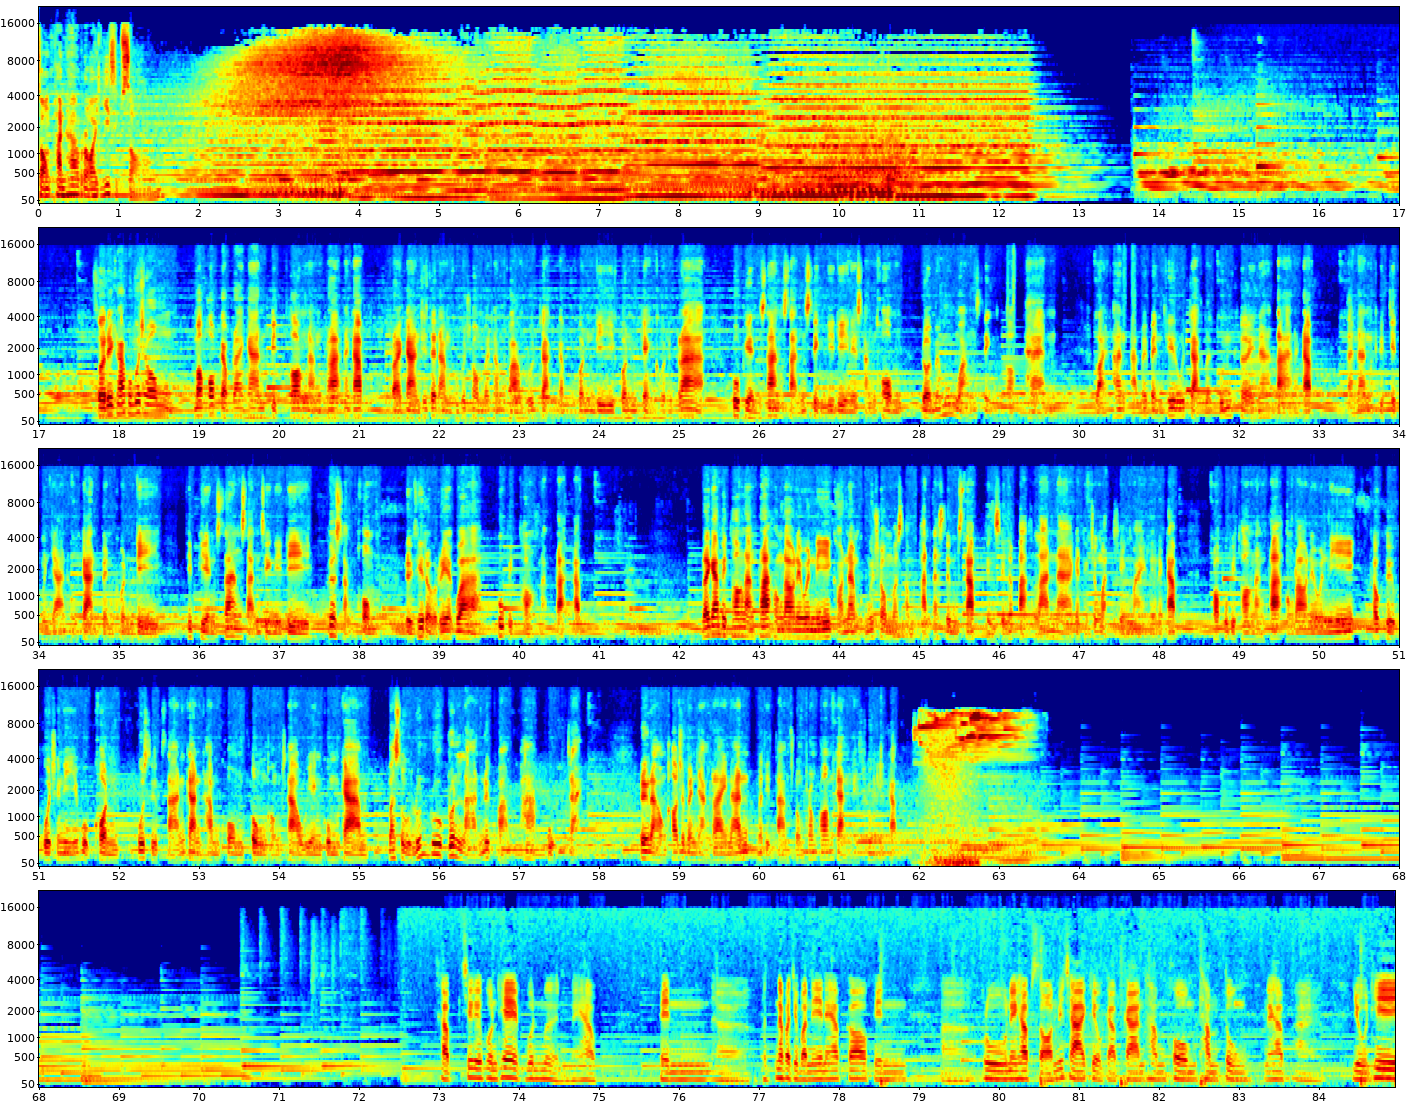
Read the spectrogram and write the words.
สวัสดีครับคุณผู้ชมมาพบกับรายการปิดทองหนังพระนะครับ รายการที่จะนำคุณผู้ชมไปทำความรู้จักกับคนดีคนเก่งคนกล้า ผู้เพียรสร้างสรรค์สิ่งดีๆ ในสังคม โดยไม่มุ่งหวังสิ่งตอบแทน หลายท่านอาจไม่เป็นที่รู้จักหรือคุ้นเคยหน้าตานะครับ แต่นั่นคือจิตวิญญาณของการเป็นคนดี ที่เพียรสร้างสรรค์สิ่งดีๆ เพื่อสังคม หรือที่เราเรียกว่าผู้ปิดทองหนังพระครับรายการปิดทองหลังพระของเราในวันนี้ขอนำคุณผู้ชมมาสัมผัสและซึมซับถึงศิลปะล้านนากันถึงจังหวัดเชียงใหม่เลยนะครับ เพราะผู้ปิดทองหลังพระของเราในวันนี้เขาคือปูชนียบุคคล ผู้สืบสารการทำโคมตุงของชาวเวียงกุมกาม มาสู่รุ่นลูกรุ่นหลานด้วยความภาคภูมิใจ เรื่องราวของเขาจะเป็นอย่างไรนั้นมาติดตามชมพร้อม ๆ กันในช่วงนี้ครับครับชื่อพลเทพบุญหมื่นนะครับ เป็นเอ่อณปัจจุบันนี้นะครับก็เป็นครูนะครับสอนวิชาเกี่ยวกับการทำโคมทำตุงนะครับออยู่ที่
